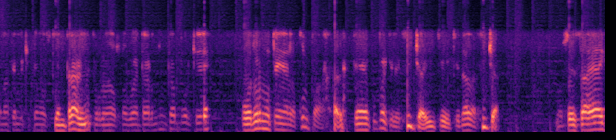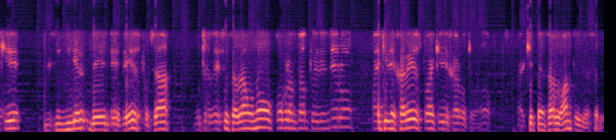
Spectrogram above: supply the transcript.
una, tema que tenemos que entrar, por lo menos no voy a entrar nunca porque jugador no tiene la culpa, tiene la culpa que le ficha y que, da la ficha. Entonces hay que distinguir de, esto. O sea, muchas veces hablamos, no cobran tanto dinero, hay que dejar esto, hay que dejar otro. No, hay que pensarlo antes de hacerlo.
